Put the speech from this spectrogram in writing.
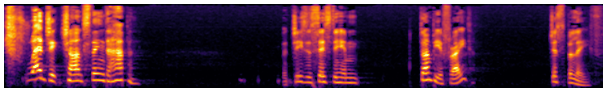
tragic chance thing to happen. But Jesus says to him, Don't be afraid, just believe.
